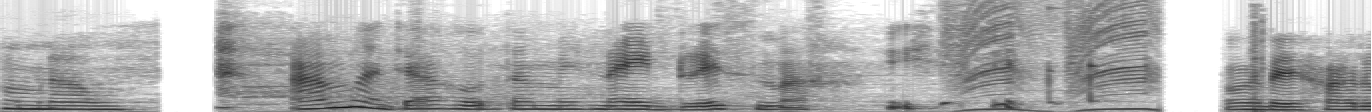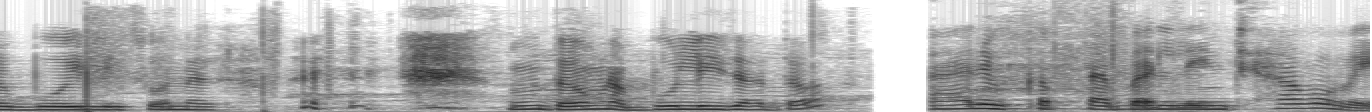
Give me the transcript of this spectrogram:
હમણાં આવું. આમાં જાઓ તમે નાઇટ ડ્રેસમાં અરે સારું બોલી સોનલ. હું તો હમણાં ભૂલી જાતો. સારું કપડાં બદલીને જાવ હવે.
